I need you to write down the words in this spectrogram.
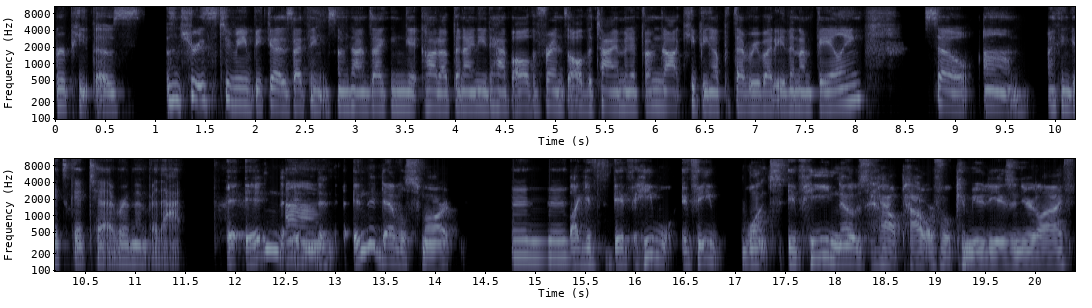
repeat those truths to me because i think sometimes i can get caught up and i need to have all the friends all the time and if i'm not keeping up with everybody then i'm failing. So um, i think it's good to remember that. Isn't, um, isn't, the, isn't the devil smart Mm-hmm. Like if if he if he wants if he knows how powerful community is in your life,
